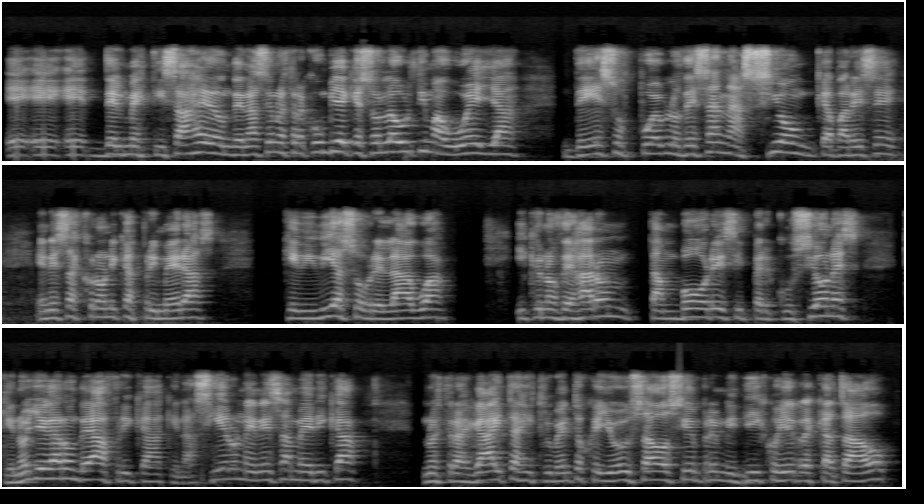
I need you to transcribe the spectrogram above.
del mestizaje de donde nace nuestra cumbia y que son la última huella de esos pueblos, de esa nación que aparece en esas crónicas primeras que vivía sobre el agua y que nos dejaron tambores y percusiones que no llegaron de África, que nacieron en esa América, nuestras gaitas, instrumentos que yo he usado siempre en mis discos y he rescatado.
